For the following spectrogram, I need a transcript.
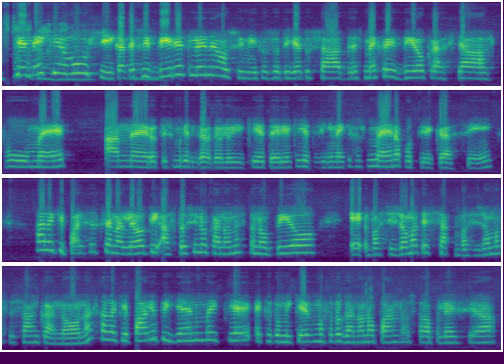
Αυτό Και ναι και καταλαβαίνω. όχι. Οι κατευθυντήριες λένε ως συνήθως ότι για τους άντρες μέχρι δύο κρασιά ας πούμε, αν ε, ρωτήσουμε για την καρδιολογική εταιρεία και για τις γυναίκες ας πούμε ένα ποτήρι κρασί. Αλλά και πάλι σας ξαναλέω ότι αυτός είναι ο κανόνας στον οποίο ε, βασιζόμαστε, σα- βασιζόμαστε σαν κανόνας, αλλά και πάλι πηγαίνουμε και εξατομικεύουμε αυτόν τον κανόνα πάνω στα πλαίσια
